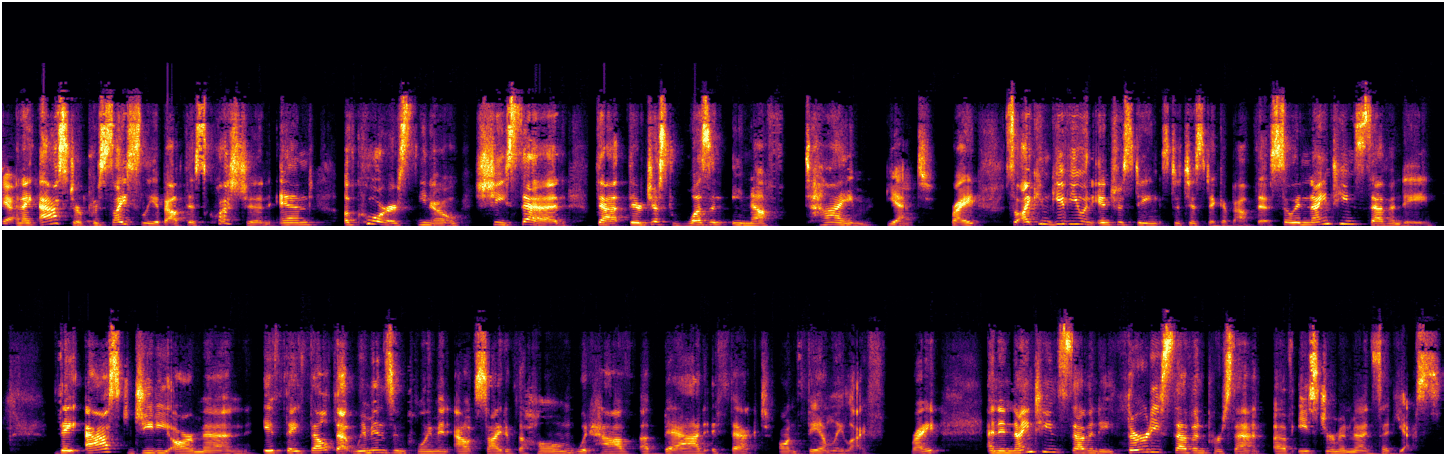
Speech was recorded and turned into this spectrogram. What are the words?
Yeah. And I asked her precisely about this question. And of course, you know, she said that there just wasn't enough time yet, right? So I can give you an interesting statistic about this. So in 1970, they asked GDR men if they felt that women's employment outside of the home would have a bad effect on family life, right? And in 1970, 37% of East German men said yes.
